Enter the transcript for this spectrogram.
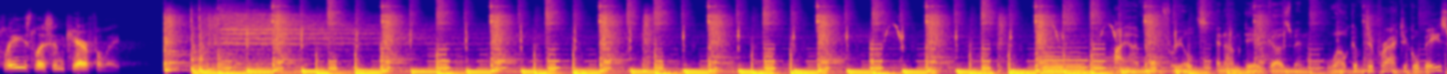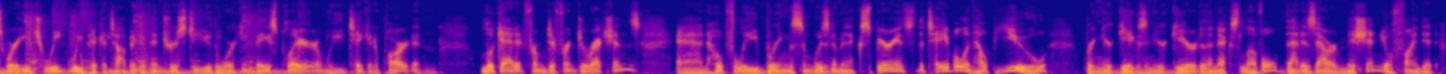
Please listen carefully. Hi, I'm. And I'm Dave Guzman. Welcome to Practical Bass, where each week we pick a topic of interest to you, the working bass player, and we take it apart and look at it from different directions and hopefully bring some wisdom and experience to the table and help you bring your gigs and your gear to the next level. That is our mission. You'll find it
